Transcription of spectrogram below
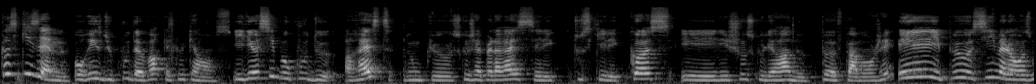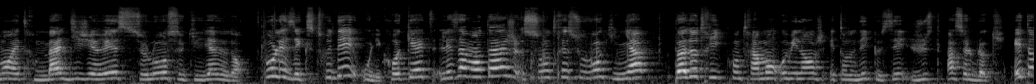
que ce qu'ils aiment, au risque du coup d'avoir quelques carences. Il y a aussi beaucoup de restes, donc euh, ce que j'appelle reste, c'est tout ce qui est les cosses et les choses que les rats ne peuvent pas manger. Et il peut aussi malheureusement être mal digéré selon ce qu'il y a dedans. Pour les extrudés ou les croquettes, les avantages sont très souvent qu'il n'y a pas de tri, contrairement au mélange, étant donné que c'est juste un seul bloc. Étant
